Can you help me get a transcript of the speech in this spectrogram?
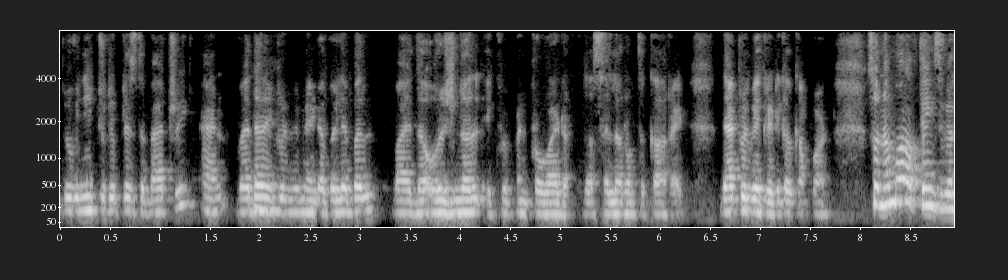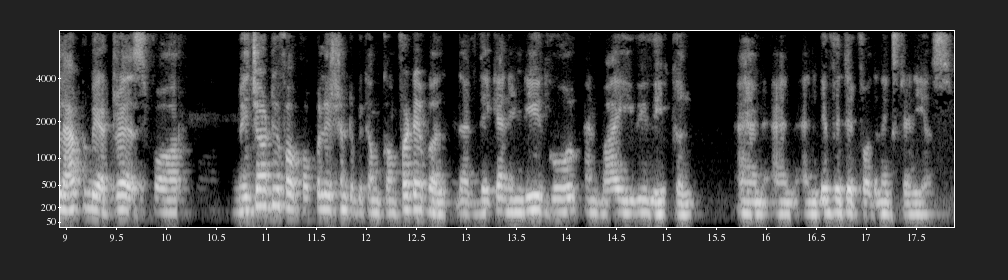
do we need to replace the battery and whether it will be made available by the original equipment provider the seller of the car right? That will be a critical component. So number of things will have to be addressed for majority of our population to become comfortable that they can indeed go and buy ev vehicle and and, and live with it for the next 10 years.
